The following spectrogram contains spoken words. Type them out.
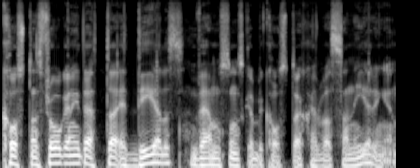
kostnadsfrågan i detta är dels vem som ska bekosta själva saneringen.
